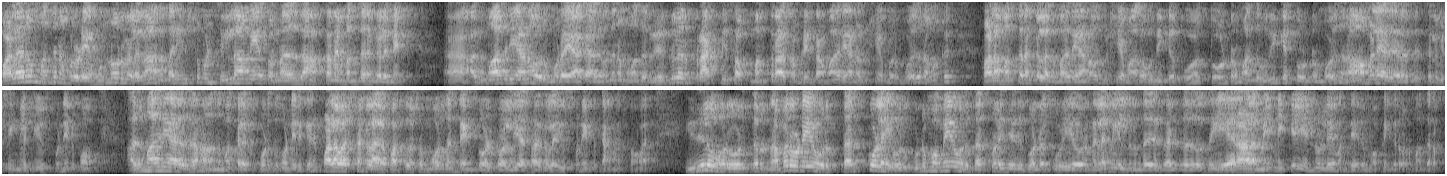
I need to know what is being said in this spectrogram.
பலரும் வந்து நம்மளுடைய முன்னோர்கள் எல்லாம் அந்த மாதிரி இன்ஸ்ட்ருமெண்ட்ஸ் இல்லாமையே சொன்னது தான் அத்தனை மந்திரங்களுமே. அது மாதிரியான ஒரு முறையாக அது வந்து நம்ம வந்து ரெகுலர் ப்ராக்டிஸ் ஆஃப் மந்த்ராஸ் அப்படின்ற மாதிரியான ஒரு விஷயம் வரும்போது நமக்கு பல மந்திரங்கள் அது மாதிரியான ஒரு விஷயமாக உதிக்க தோன்றும். அந்த உதிக்க தோன்றும் பொழுது நாமளே அதை வந்து சில விஷயங்களுக்கு யூஸ் பண்ணியிருப்போம் அது மாதிரியானது தான் நான் வந்து மக்களுக்கு கொடுத்து கொண்டிருக்கேன் பல வருஷங்களாக பத்து வருஷம் more than ten twelve twelve இயர்ஸாக இதெல்லாம் யூஸ் பண்ணிட்டு இருக்காங்க வச்சுக்கோங்களேன். இதில் ஒரு ஒருத்தர் நபருடைய ஒரு தற்கொலை ஒரு குடும்பமே ஒரு தற்கொலை செய்து கொள்ளக்கூடிய ஒரு நிலைமையில் இருந்ததை தடுத்தது வந்து ஏராளம் எண்ணிக்கை என்னுள்ளே வந்தேறும் அப்படிங்கிற ஒரு மந்திரம்.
